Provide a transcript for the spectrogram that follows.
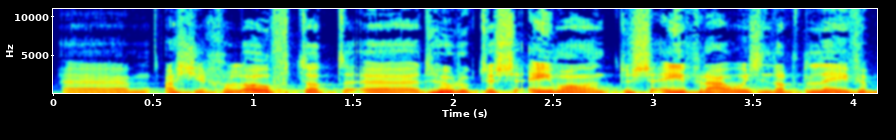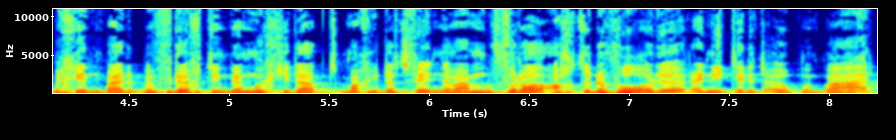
Ehm, als je gelooft dat eh, het huwelijk tussen één man en tussen één vrouw is en dat het leven begint bij de bevruchting, dan moet je dat, mag je dat vinden, maar vooral achter de voordeur en niet in het openbaar.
